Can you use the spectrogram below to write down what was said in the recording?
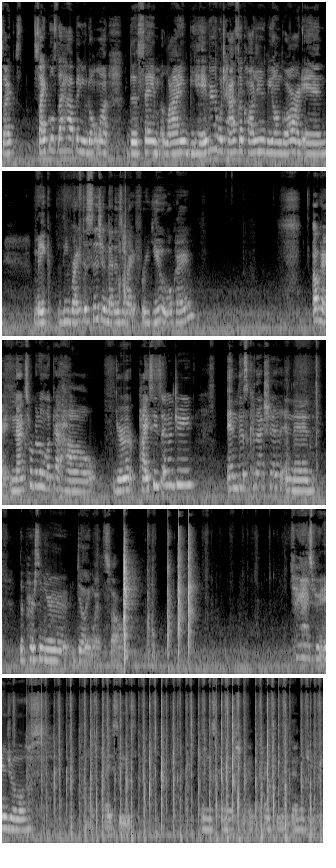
cycles to happen you don't want the same lying behavior which has to cause you to be on guard and make the right decision that is right for you, okay? Okay, next we're going to look at how your Pisces energy in this connection and then the person you're dealing with. So, so guys, Spirit Angels. Pisces in this connection? Pisces energy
